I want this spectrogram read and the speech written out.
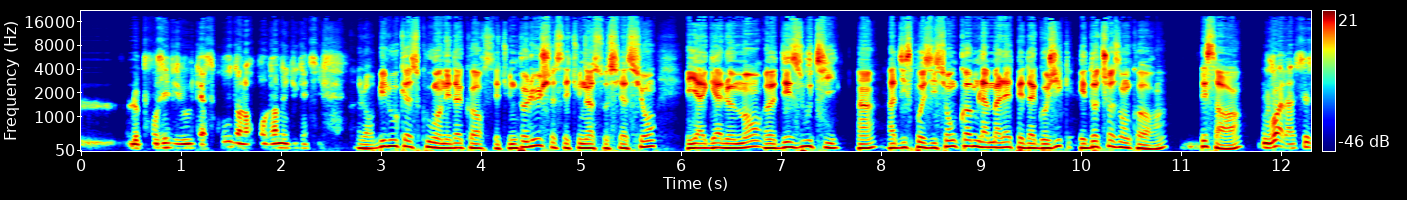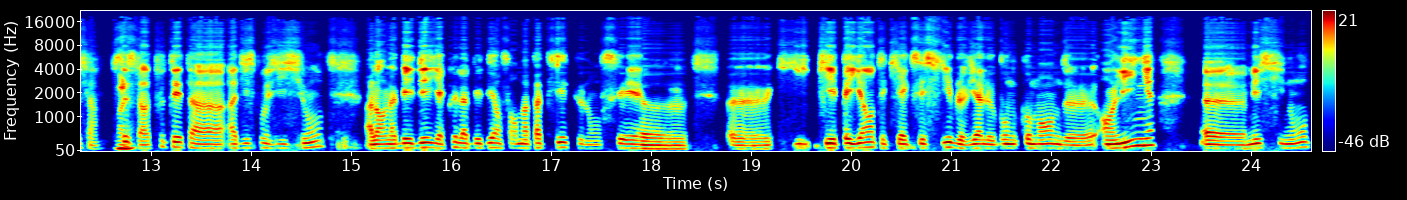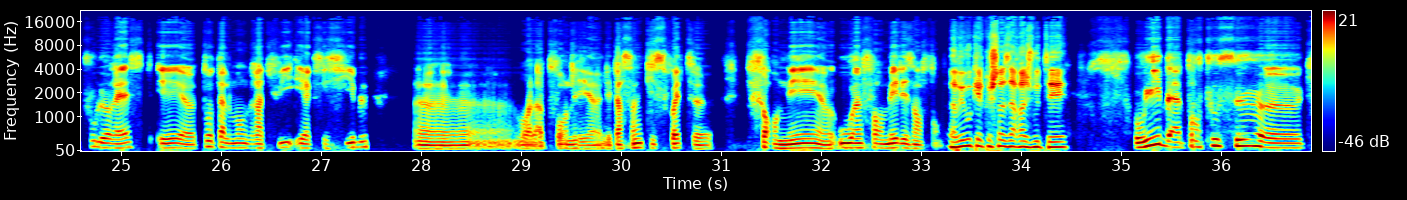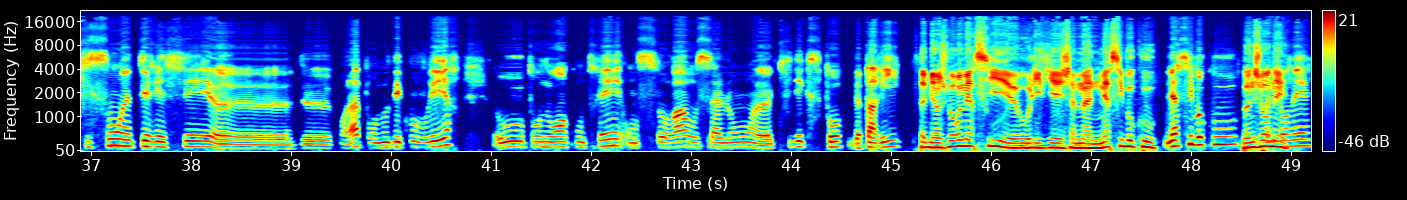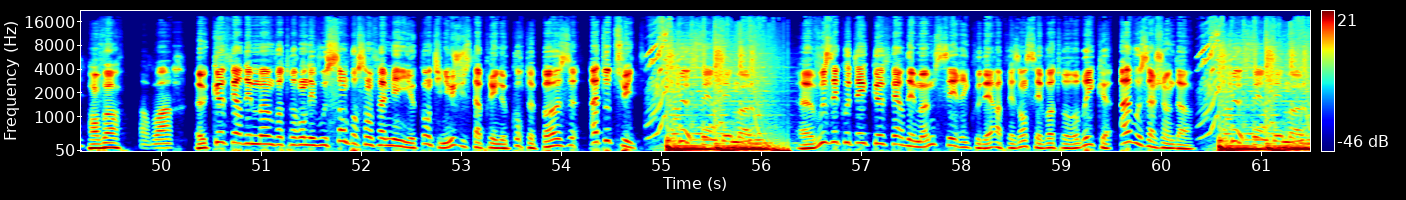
projet Bilou Cascou dans leur programme éducatif. Alors Bilou Cascou, on est d'accord, c'est une peluche, c'est une association. Et il y a également euh, des outils hein, à disposition comme la mallette pédagogique et d'autres choses encore. Hein. C'est ça. Hein Voilà, c'est ça, Voilà. c'est ça. Tout est à, à disposition. Alors la BD, il n'y a que la BD en format papier que l'on fait, euh, euh, qui, qui est payante et qui est accessible via le bon de commande euh, en ligne. Euh, mais sinon, tout le reste est totalement gratuit et accessible. Euh, voilà pour les, les personnes qui souhaitent euh, former euh, ou informer les enfants. Avez-vous quelque chose à rajouter? Oui, ben pour tous ceux euh, qui sont intéressés euh, de voilà pour nous découvrir ou pour nous rencontrer, on sera au salon euh, Kid Expo de Paris. Très bien, je vous remercie euh, Olivier Jaman. Merci beaucoup. Merci beaucoup. Bonne journée. Bonne journée. Au revoir. Au revoir. Euh, que faire des mômes? Votre rendez-vous 100% famille continue juste après une courte pause. À tout de suite. Que faire des mômes? Euh, Vous écoutez Que faire des mômes? C'est Eric Couder. À présent, c'est votre rubrique à vos agendas. Que faire des mômes?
